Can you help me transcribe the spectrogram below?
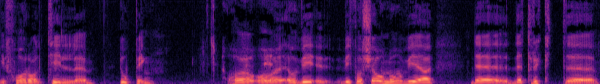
i forhold til eh, doping. Og, og, og vi, vi, får se nå. Er, det, det, er trygt eh,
